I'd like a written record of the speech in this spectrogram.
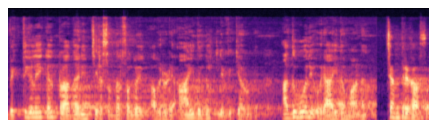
വ്യക്തികളേക്കാൾ പ്രാധാന്യം ചില സന്ദർഭങ്ങളിൽ അവരുടെ ആയുധങ്ങൾക്ക് ലഭിക്കാറുണ്ട്. അതുപോലെ ഒരു ആയുധമാണ് ചന്ദ്രഹാസം.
